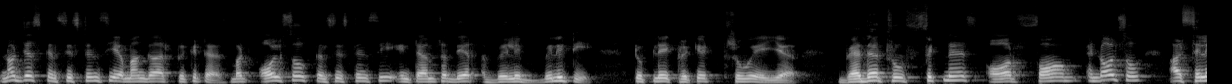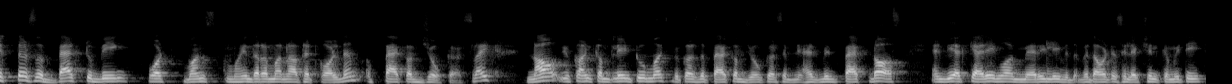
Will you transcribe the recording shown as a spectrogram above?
not just consistency among our cricketers, but also consistency in terms of their availability to play cricket through a year, whether through fitness or form, and also our selectors were back to being what once Mohinder Amarnath had called them, a pack of jokers, right? Now you can't complain too much because the pack of jokers has been packed off and we are carrying on merrily with, without a selection committee.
